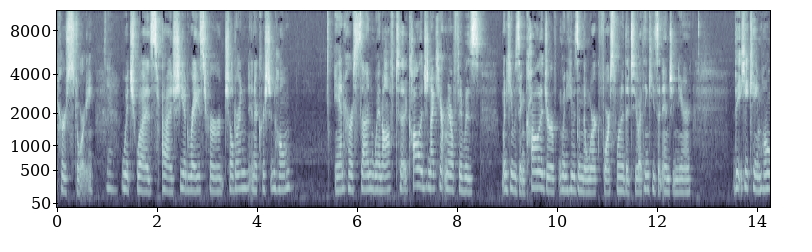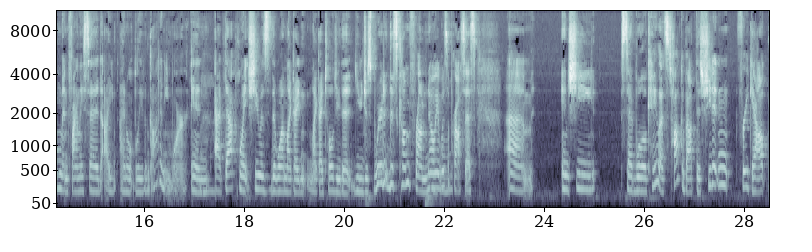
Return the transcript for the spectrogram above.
her story, yeah. which was uh, she had raised her children in a Christian home, and her son went off to college. And I can't remember if it was when he was in college or when he was in the workforce, one of the two. I think he's an engineer. That he came home and finally said, "I, I don't believe in God anymore." And wow. at that point, she was the one, like I like I told you that you just where did this come from? No, mm-hmm. it was a mm-hmm. process. Um, and she said, "Well, okay, let's talk about this." She didn't freak out.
